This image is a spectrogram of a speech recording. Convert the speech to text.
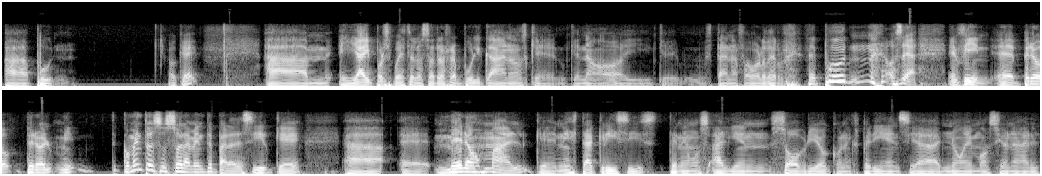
a Putin. ¿Ok? Um, y hay, por supuesto, los otros republicanos que, que, no, y que están a favor de, de Putin. o sea, en fin, eh, pero, pero mi, comento eso solamente para decir que uh, eh, menos mal que en esta crisis tenemos alguien sobrio, con experiencia, no emocional,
